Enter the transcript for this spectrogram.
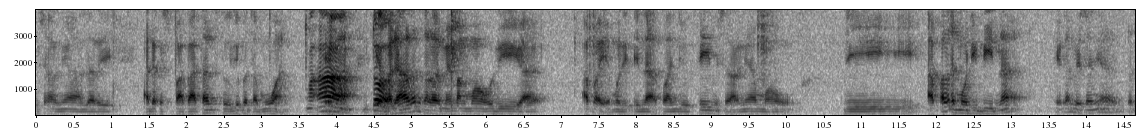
misalnya dari ada kesepakatan setuju ketemuan. Ah, ya kan? betul. Ya, padahal kan kalau memang mau di eh, apa ya mau ditindaklanjuti, misalnya mau di apalah mau dibina, ya kan biasanya kan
